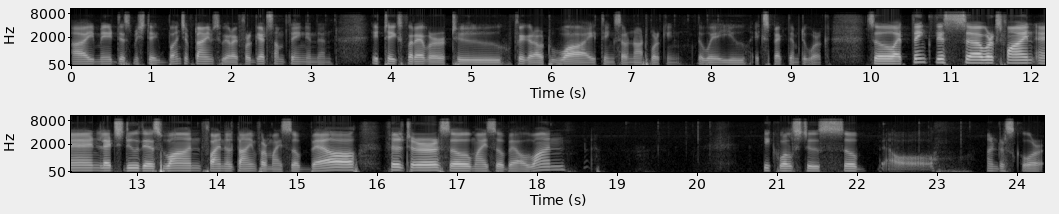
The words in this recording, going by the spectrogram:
I made this mistake bunch of times where I forget something and then it takes forever to figure out why things are not working the way you expect them to work. So I think this uh, works fine and let's do this one final time for my Sobel filter. So my Sobel 1 equals to Sobel underscore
